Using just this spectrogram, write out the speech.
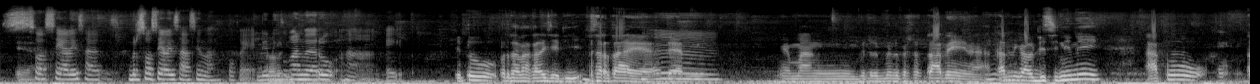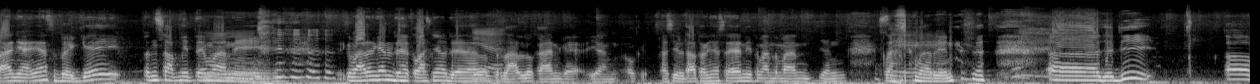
Iya. sosialisasi bersosialisasi lah pokoknya di Oh, lingkungan baru ha, kayak gitu Itu pertama kali jadi peserta ya dan Hmm. Memang bener-bener peserta nih. Nah, kan kalau di sini nih aku tanyanya sebagai pensubmit tema nih. Kemarin kan udah kelasnya udah Iya. berlalu kan kayak yang oke fasilitatornya saya nih teman-teman yang kelas Asik. kemarin. Eh, jadi eh,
